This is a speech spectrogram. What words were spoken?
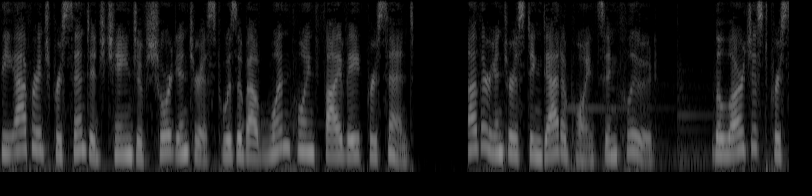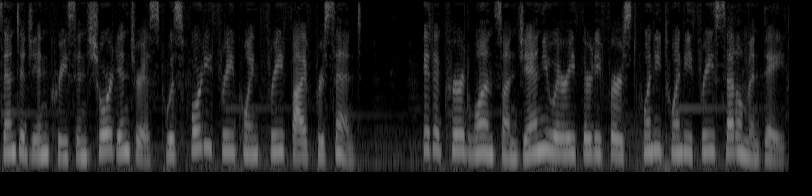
the average percentage change of short interest was about 1.58%. Other interesting data points include the largest percentage increase in short interest was 43.35%. It occurred once on January 31, 2023 settlement date,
